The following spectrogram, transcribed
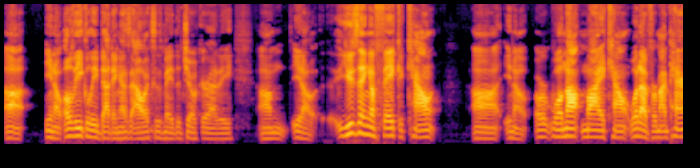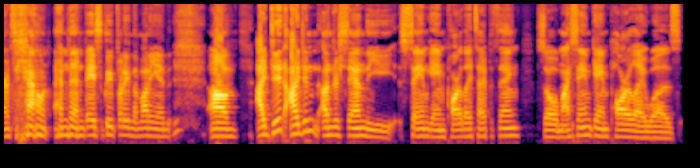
uh, you know, illegally betting, as Alex has made the joke already um, you know, using a fake account, uh, you know, or well, not my account, whatever, my parents' account, and then basically putting the money in. Um, I did, I didn't understand the same game parlay type of thing. So my same game parlay was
